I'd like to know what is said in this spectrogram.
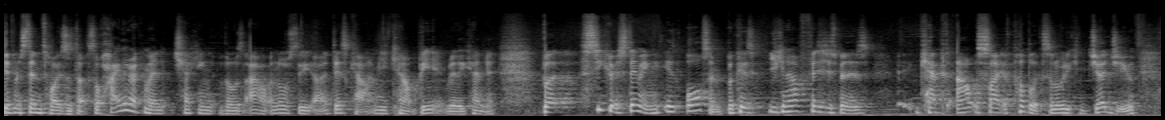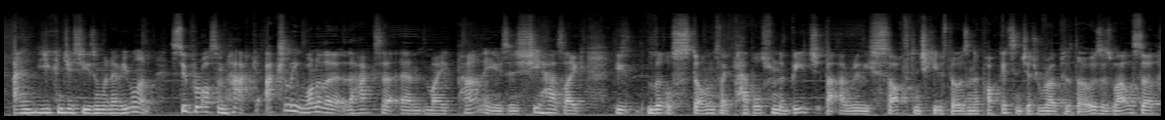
different stim toys and stuff. So highly recommend checking those out. And obviously a discount, I mean, you can't beat it really, can you? But secret stimming is awesome because you can have fidget spinners kept outside of public so nobody can judge you and you can just use them whenever you want. Super awesome hack. Actually, one of the, the hacks that um, my partner uses, she has like these little stones, like pebbles from the beach that are really soft and she keeps those in her pockets and just rubs with those as well. So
